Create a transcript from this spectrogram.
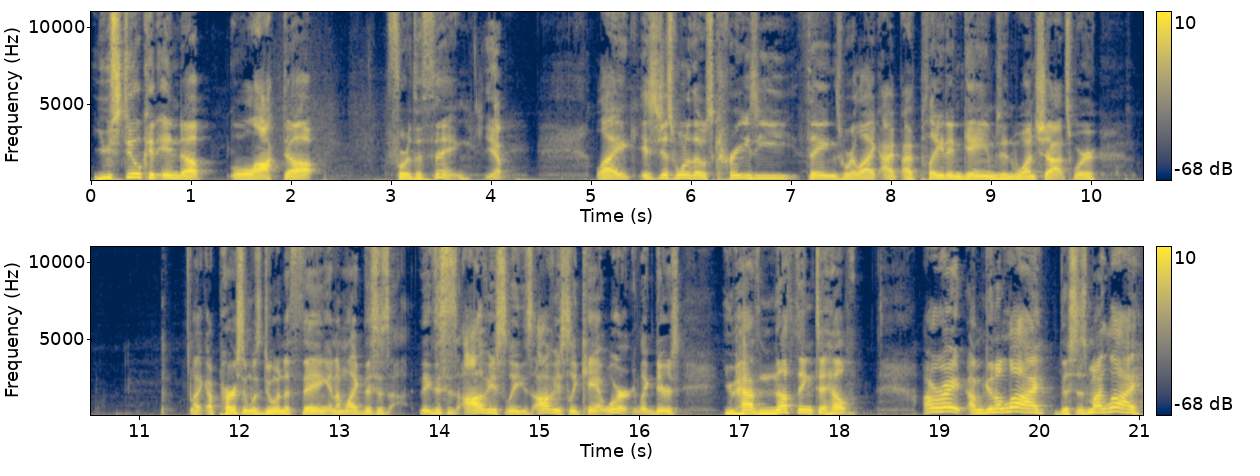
You still could end up locked up for the thing. Yep. like it's just one of those crazy things where like I, I've played in games in one shots where like a person was doing a thing and I'm like this is this is obviously this obviously can't work. Like there's you have nothing to help. All right I'm gonna lie. This is my lie.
